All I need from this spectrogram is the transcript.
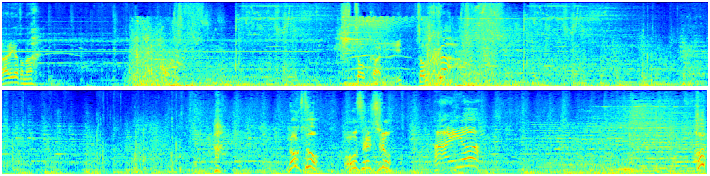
ありがとな。一狩りいっとくか。ノクト応戦しろ。はいよ。ほっ。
